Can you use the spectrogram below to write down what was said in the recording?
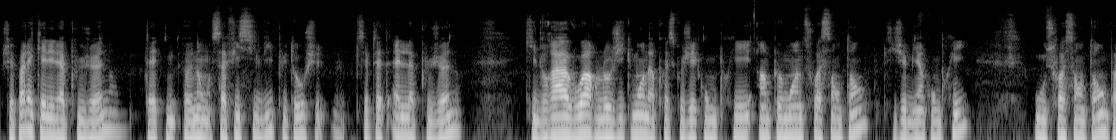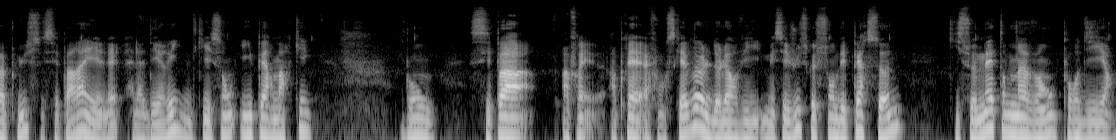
je sais pas laquelle est la plus jeune, peut-être euh, non, sa fille Sylvie plutôt, c'est peut-être elle la plus jeune, qui devrait avoir logiquement, d'après ce que j'ai compris, un peu moins de 60 ans, si j'ai bien compris, ou 60 ans, pas plus. C'est pareil, elle, a des rides qui sont hyper marquées. Bon, c'est pas après, elles font ce qu'elles veulent de leur vie, mais c'est juste que ce sont des personnes qui se mettent en avant pour dire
